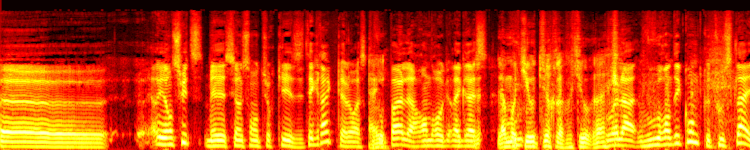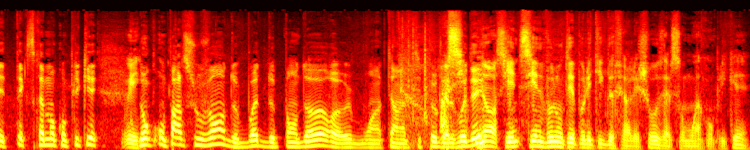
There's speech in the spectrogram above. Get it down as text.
Euh, Et ensuite, mais si elles sont en Turquie, elles étaient grecques, alors est-ce qu'il ne faut pas la rendre à la Grèce? La moitié au turc, la moitié au grec. Voilà, vous vous rendez compte que tout cela est extrêmement compliqué. Donc on parle souvent de boîte de Pandore, euh, bon, un terme un petit peu Ah, si- galvaudé. non, y, s'il y a une volonté politique de faire les choses, elles sont moins compliquées.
